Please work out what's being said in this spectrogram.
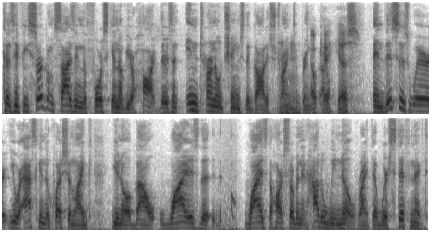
Because if he's circumcising the foreskin of your heart, there's an internal change that God is trying to mm-hmm. bring Okay. about Yes. And this is where you were asking the question like you know about why is the why is the heart stubborn and how do we know right that we're stiff-necked?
